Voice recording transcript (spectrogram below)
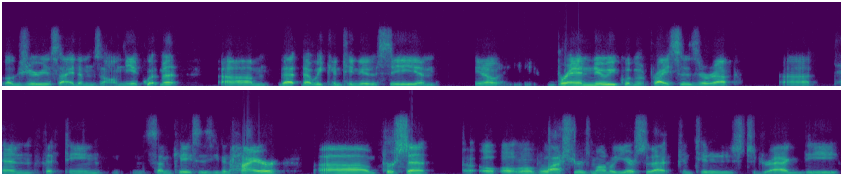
luxurious items on the equipment um, that that we continue to see. And you know, brand new equipment prices are up uh, 10, 15, in some cases even higher uh, percent over last year's model year. So that continues to drag the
